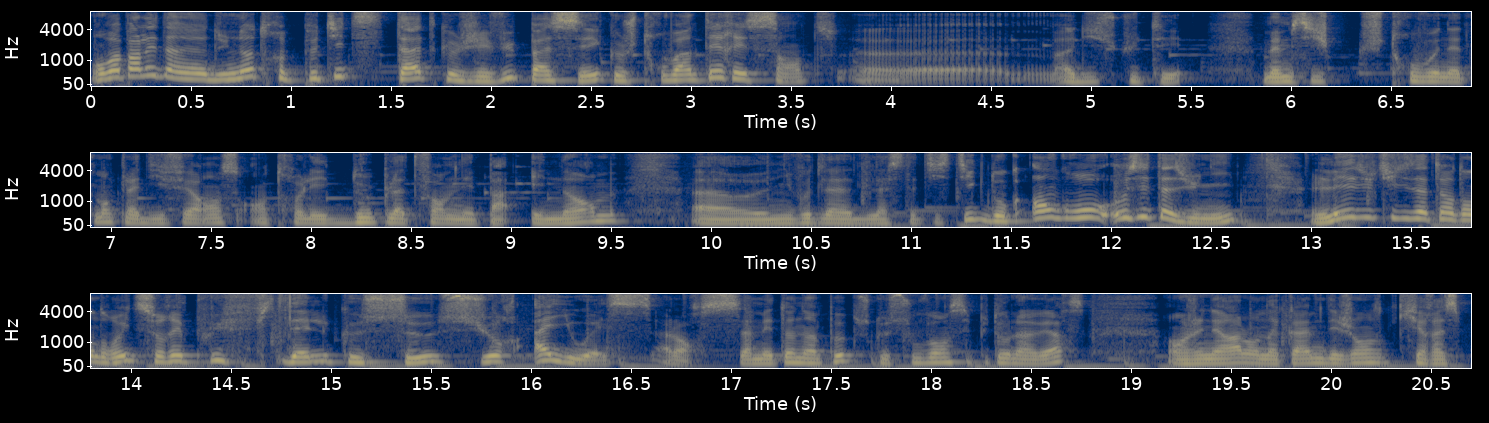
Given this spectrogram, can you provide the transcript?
On va parler d'un- d'une autre petite stat que j'ai vu passer, que je trouve intéressante euh, à discuter. Même si je, trouve honnêtement que la différence entre les deux plateformes n'est pas énorme euh, au niveau de la, statistique. Donc en gros, aux États-Unis, les utilisateurs d'Android seraient plus fidèles que ceux sur iOS. Alors ça m'étonne un peu parce que souvent c'est plutôt l'inverse. En général, on a quand même des gens qui restent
